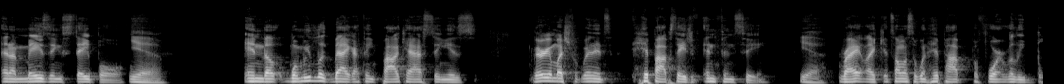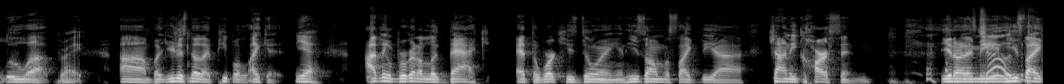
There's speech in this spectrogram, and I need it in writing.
an amazing staple. yeah, And the when we look back, I think podcasting is very much when it's hip hop stage of infancy, yeah, right? Like it's almost like when hip hop before it really blew up. right. Um, but you just know that people like it. Yeah, I think we're gonna look back at the work he's doing, and he's almost like the uh, Johnny Carson. You know what I mean? true. He's like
